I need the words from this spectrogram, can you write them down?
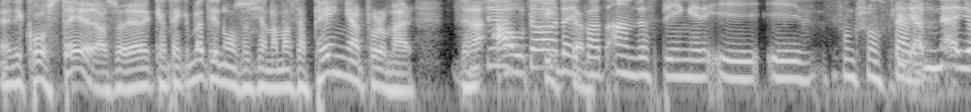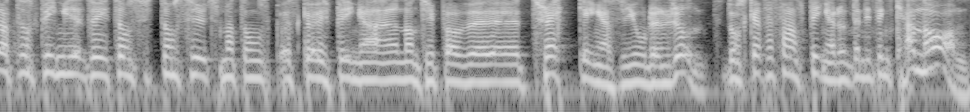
eh, det kostar ju. Alltså, jag kan tänka mig att det är någon som tjänar massa pengar på de här, den här Du stör dig outfiten. på att andra springer i, i funktionskläder? Ja, nej, ja, de, springer, de, de, de ser ut som att de ska, ska springa någon typ av eh, trekking, alltså jorden runt. De ska för fan springa runt en liten kanal.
